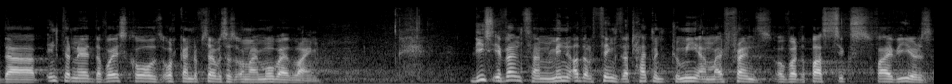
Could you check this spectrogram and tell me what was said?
the internet, the voice calls, all kinds of services on my mobile line. These events and many other things that happened to me and my friends over the past six, five years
